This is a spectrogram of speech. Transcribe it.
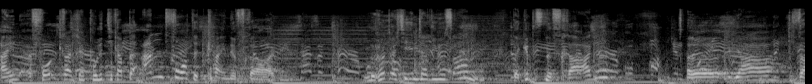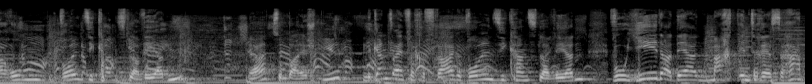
Ein erfolgreicher Politiker beantwortet keine Fragen. Hört euch die Interviews an. Da gibt es eine Frage, äh, ja, warum wollen Sie Kanzler werden? Ja, zum Beispiel eine ganz einfache Frage, wollen Sie Kanzler werden? Wo jeder, der ein Machtinteresse hat,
